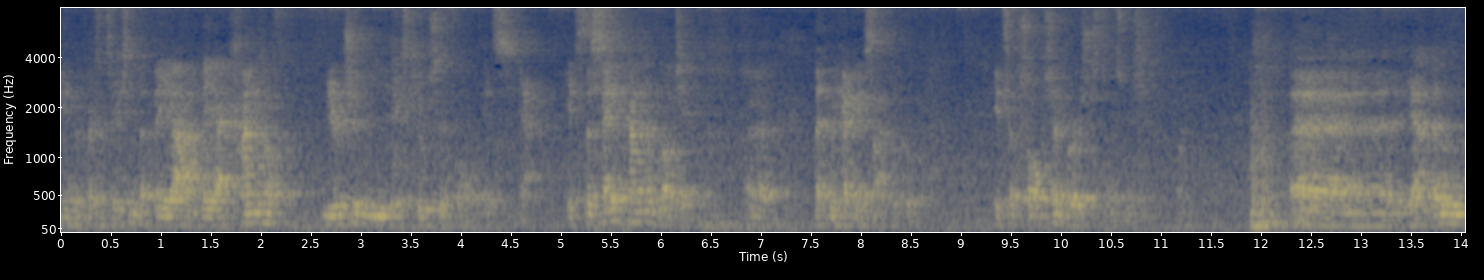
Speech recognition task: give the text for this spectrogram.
in the presentation that they are, they are kind of mutually exclusive. Or it's, yeah, it's the same kind of logic uh, that we have inside the group. It's absorption versus transmission. Yeah, then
